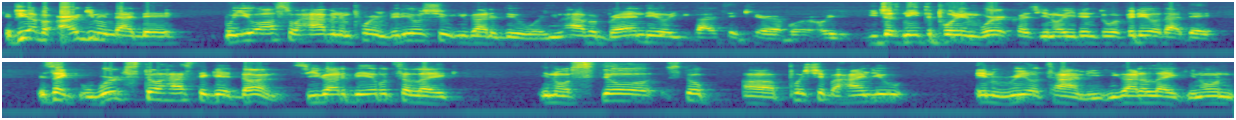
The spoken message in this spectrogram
if you have an argument that day but you also have an important video shoot you got to do or you have a brand deal you got to take care of or, or you just need to put in work because you know you didn't do a video that day it's like work still has to get done. So you got to be able to like, you know, still still uh, push it behind you in real time. You, you got to like, you know,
